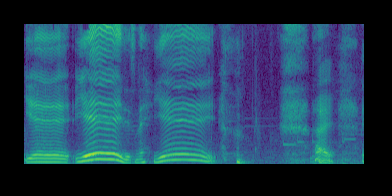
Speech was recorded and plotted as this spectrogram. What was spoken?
イエーイイエーイですね。イエーイ。はい、え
